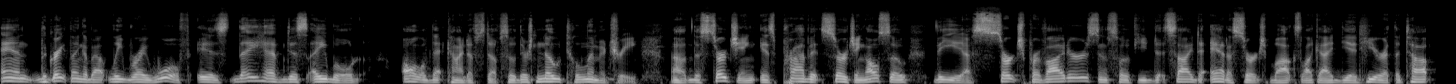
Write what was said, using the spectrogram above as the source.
And the great thing about librewolf is they have disabled all of that kind of stuff. So there's no telemetry. Uh, the searching is private searching. Also, the uh, search providers, and so if you decide to add a search box like I did here at the top,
